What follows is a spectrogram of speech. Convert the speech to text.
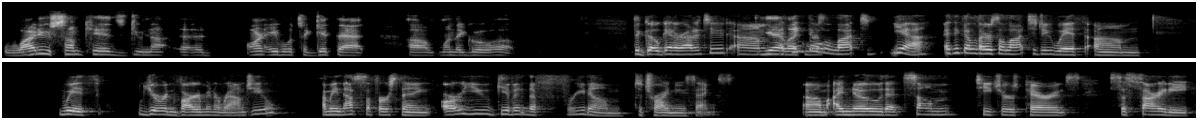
why do some kids do not uh, aren't able to get that uh, when they grow up? The go-getter attitude. Um yeah I like think there's a lot to yeah i think there's a lot to do with um with your environment around you. I mean that's the first thing. Are you given the freedom to try new things? Um, i know that some teachers parents society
